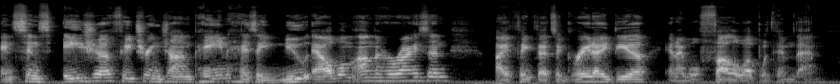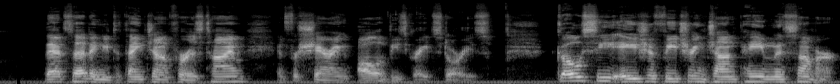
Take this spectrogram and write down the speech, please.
and since Asia featuring John Payne has a new album on the horizon, I think that's a great idea, and I will follow up with him then. That said, I need to thank John for his time and for sharing all of these great stories. Go see Asia featuring John Payne this summer.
